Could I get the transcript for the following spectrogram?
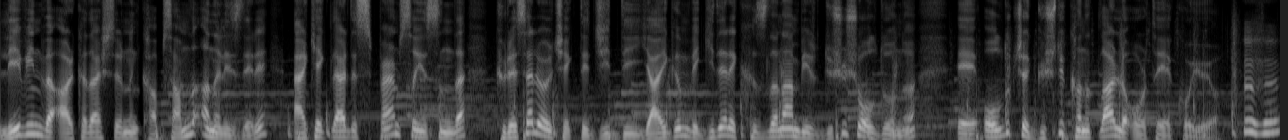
Levin ve arkadaşlarının kapsamlı analizleri, erkeklerde sperm sayısında küresel ölçekte ciddi, yaygın ve giderek hızlanan bir düşüş olduğunu e, oldukça güçlü kanıtlarla ortaya koyuyor. Hı hı.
